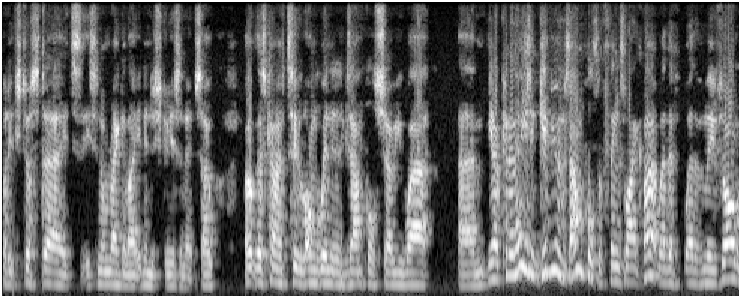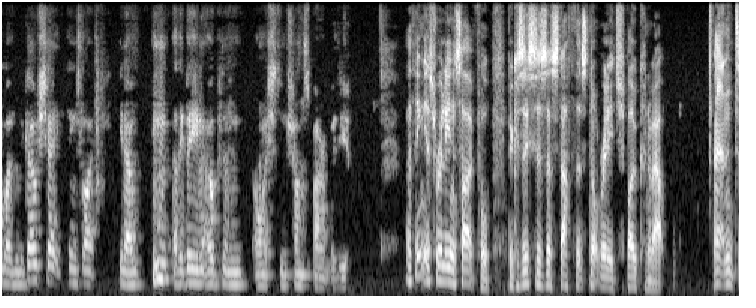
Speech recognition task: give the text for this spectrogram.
But it's just uh, it's it's an unregulated industry, isn't it? So oh, there's kind of two long-winded examples show you where Um, you know, can an agent give you examples of things like that, where they've, where they've moved on, where they've negotiated things like, you know, are they being open and honest and transparent with you? I think it's really insightful because this is a stuff that's not really spoken about. And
